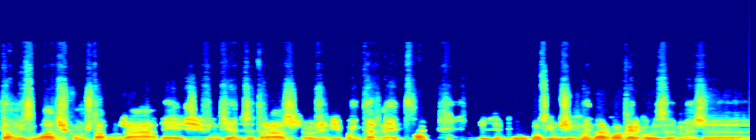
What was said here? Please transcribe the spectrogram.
tão isolados como estávamos há 10, 20 anos atrás. Hoje em dia, com a internet, por exemplo, conseguimos encomendar qualquer coisa, mas uh,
